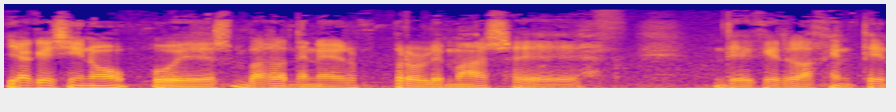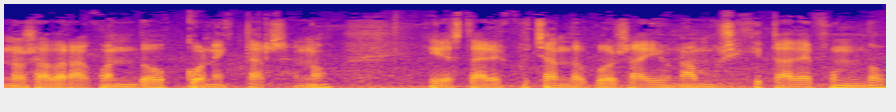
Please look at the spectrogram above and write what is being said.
ya que si no, pues vas a tener problemas de que la gente no sabrá cuándo conectarse, ¿no? Y estar escuchando, pues hay una musiquita de fondo,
